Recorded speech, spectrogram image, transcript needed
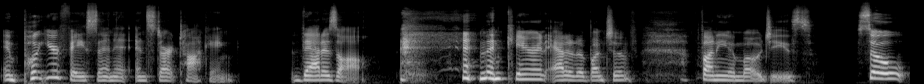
and put your face in it and start talking. That is all. and then Karen added a bunch of funny emojis. So,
